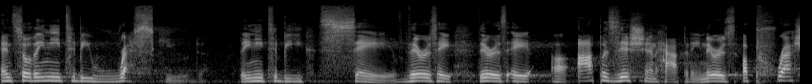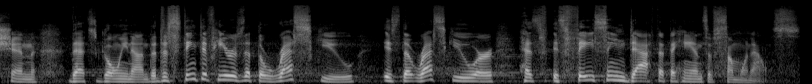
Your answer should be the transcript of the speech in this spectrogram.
And so they need to be rescued. They need to be saved. There is a, there is a uh, opposition happening. There is oppression that's going on. The distinctive here is that the rescue is the rescuer has, is facing death at the hands of someone else.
